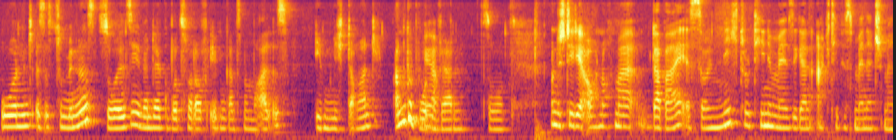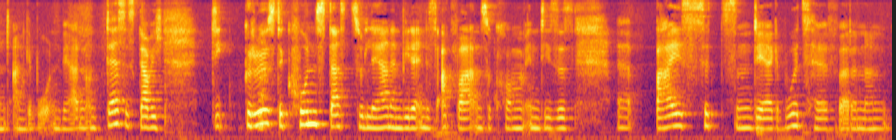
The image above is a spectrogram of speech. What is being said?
Und es ist zumindest, soll sie, wenn der Geburtsverlauf eben ganz normal ist, eben nicht dauernd angeboten ja. werden. So. Und es steht ja auch nochmal dabei, es soll nicht routinemäßig ein aktives Management angeboten werden. Und das ist, glaube ich, die größte. Kunst, das zu lernen, wieder in das Abwarten zu kommen, in dieses äh, Beisitzen der Geburtshelferinnen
